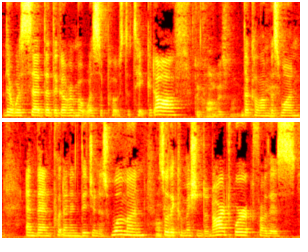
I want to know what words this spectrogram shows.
there was said that the government was supposed to take it off The Columbus one. the Columbus one, and then put an indigenous woman. So they commissioned an artwork for this.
